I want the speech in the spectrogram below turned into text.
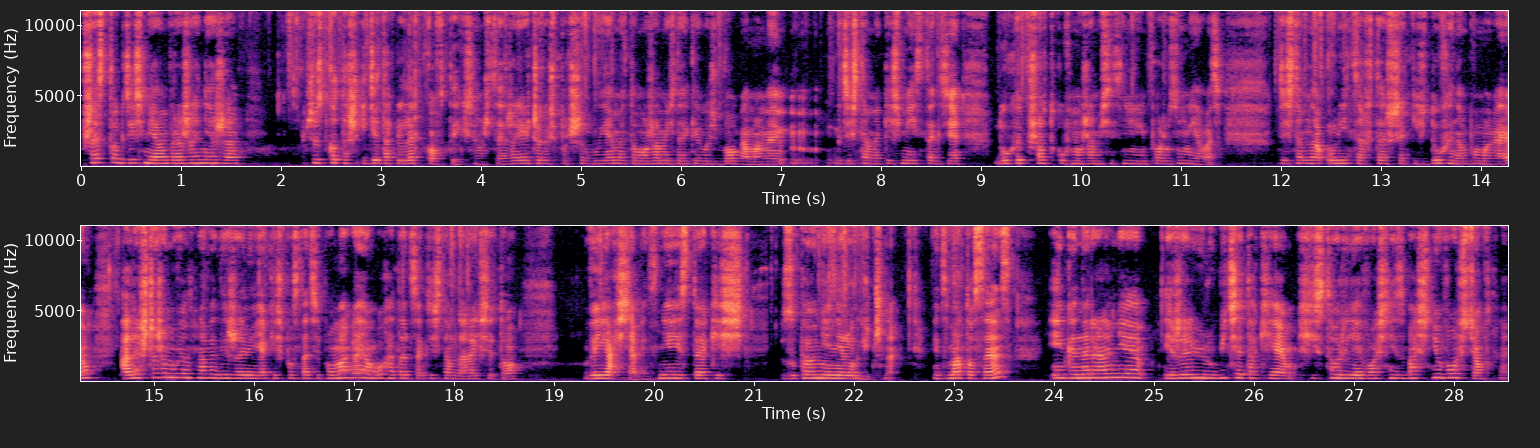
przez to gdzieś miałam wrażenie, że wszystko też idzie tak lekko w tej książce. Jeżeli czegoś potrzebujemy, to możemy iść do jakiegoś Boga. Mamy mm, gdzieś tam jakieś miejsce, gdzie duchy przodków, możemy się z nimi porozumiewać. Gdzieś tam na ulicach też jakieś duchy nam pomagają, ale szczerze mówiąc, nawet jeżeli jakieś postacie pomagają bohaterce, gdzieś tam dalej się to wyjaśnia, więc nie jest to jakieś zupełnie nielogiczne. Więc ma to sens. I generalnie, jeżeli lubicie takie historie właśnie z baśniowością w tle,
